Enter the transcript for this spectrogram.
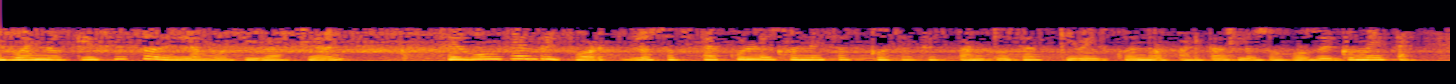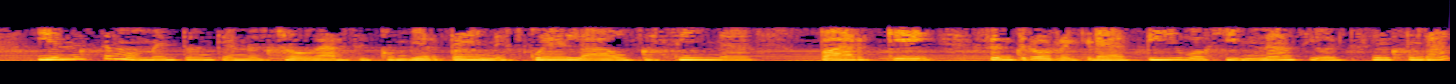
Y bueno, ¿qué es eso de la motivación? Según Henry Ford, los obstáculos son esas cosas espantosas que ves cuando apartas los ojos de tu meta. Y en este momento en que nuestro hogar se convierte en escuela, oficina, parque, centro recreativo, gimnasio, etcétera,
